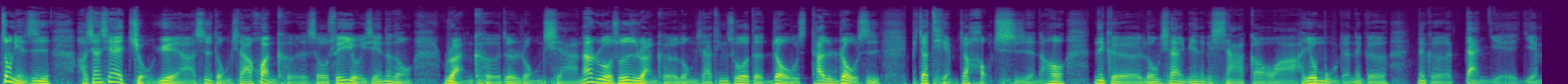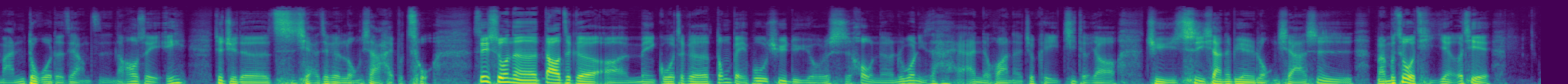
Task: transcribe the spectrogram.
重点是，好像现在九月啊，是龙虾换壳的时候，所以有一些那种软壳的龙虾。那如果说是软壳龙虾，听说的肉，它的肉是比较甜、比较好吃的。然后那个龙虾里面那个虾膏啊，还有母的那个那个蛋也也蛮多的这样子。然后所以诶，就觉得吃起来这个龙虾还不错。所以说呢，到这个呃美国这个东北部去旅游的时候呢，如果你是海岸的话呢，就可以记得要去吃一下那边的龙虾，是蛮不错的体验。而且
